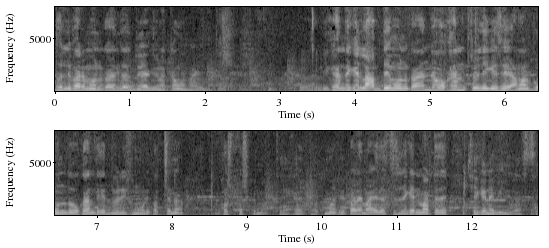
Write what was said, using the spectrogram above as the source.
ধরলে পারে মনে করেন যে দুই একজনের কামড় মারি দিতে। এখান থেকে লাভ দিয়ে মনে করেন যে ওখান চলে গেছে আমার বন্ধু ওখান থেকে দড়ি সুমড়ি পাচ্ছে না ফসফস করে মারতে। এখানে ঠোক মাটির পাড়ে মারি যাচ্ছে যেখানে মারতেছে সেখানে ভিড়ে যাচ্ছে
